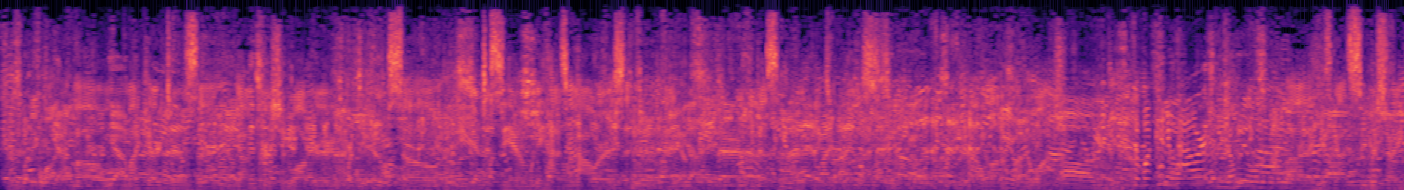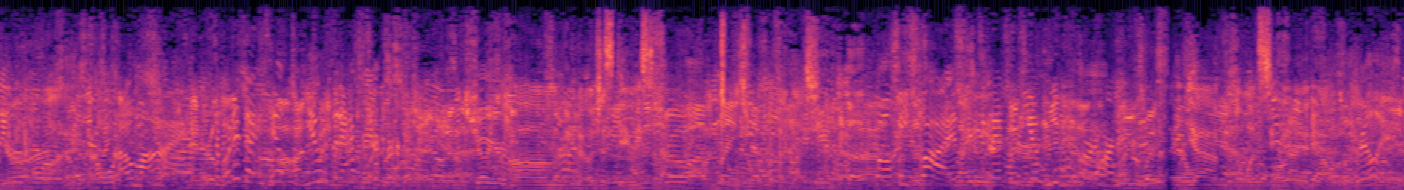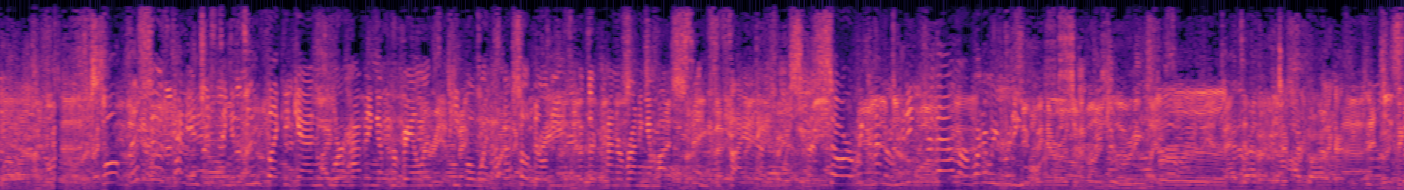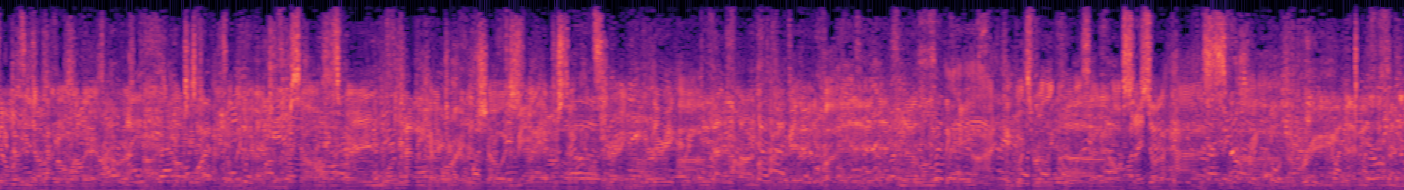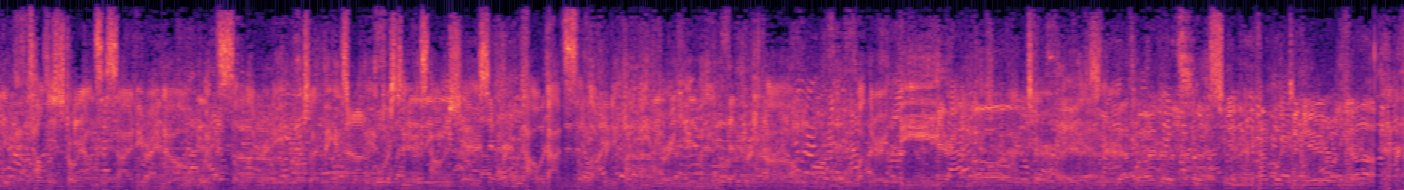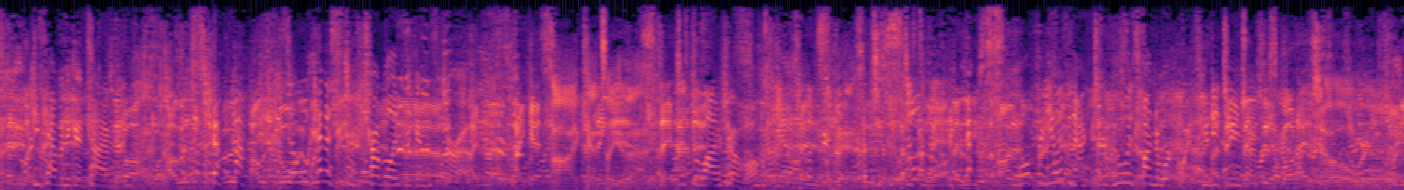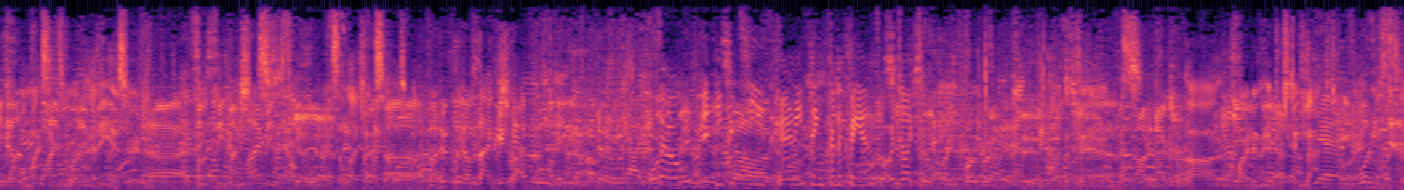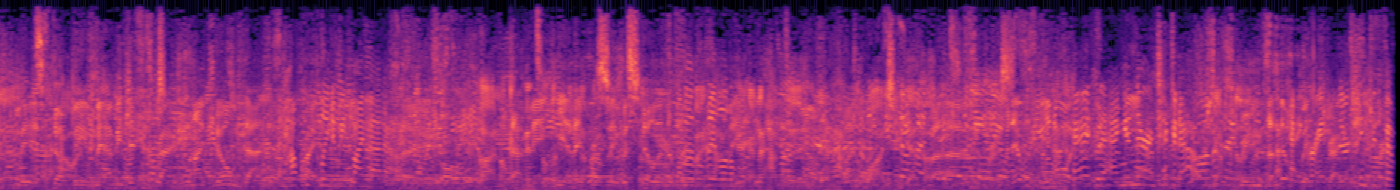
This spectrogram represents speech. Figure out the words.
Uh, well, my character is a young Christian Walker, so you get to see him when he has powers and, and he does some cool things with those. So it'll a lot of fun to watch. So what kind of powers? Uh, he's got super strength and he can fly. Oh my. So what did that entail to you as an actor? Um, you know, just gave me some fun tools to work with, I guess. Well, if he flies, do you think that's pretty good sort of harness? Yeah, for the one scene we did. Really? Well, this show is kind of interesting. It seems like, again, we're having a prevalence of people with special abilities, but they're kind of running amok in society. So are we kind of rooting for them, or what are we rooting for? I think you're rooting for different, like, I think, I think it doesn't depend on whether it's powers or not. It just depends on the character themselves. It's very character-driven show. It's really interesting considering uh, the power behind it. But I think what's really cool is that it also sort of has, uh, it tells a story on society right now with celebrity, which I think is really interesting, is how it shows how bad celebrity can be for a human, um, whether it be because you're an actor, because you're That's, that's conflict in you, and then He's having a good time then. so what kind of trouble is he going to stir up? I guess. Uh, I can't tell you that. Just a lot of trouble. Because A bit. Just a at bit. Well, for you as an actor, who is fun to work with? Who did you enjoy working with? gone into Oh, well, my season with Eddie Izzard. I so thought see he my was miming just- skill. It's a legend, so it's But hopefully I was that good. I fooled you. So if you could tease uh, anything for the fans, what would you like to say? program too. For the fans, Not an actual. uh, quite an interesting Yeah, backstory well, to, exactly. to It's how still being. I mean, this is back when I filmed that. This How quickly do we find that out? I don't come until the Yeah, they fifth probably episode, were so still in the So it'll be a little you're gonna have to you're gonna have to watch and get hooked But uh, it first. was, you know what? Okay, so hang in there and check it out. Definitely. It was a little Okay, great. Thank you so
